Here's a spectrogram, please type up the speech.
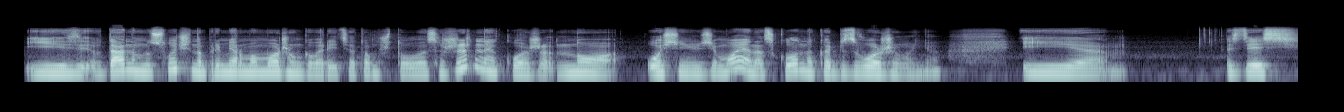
И в данном случае, например, мы можем говорить о том, что у вас жирная кожа, но осенью-зимой она склонна к обезвоживанию. И здесь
